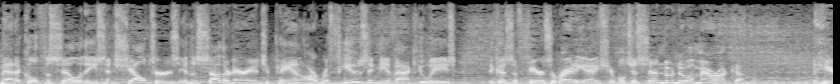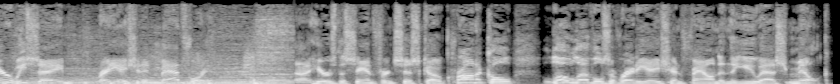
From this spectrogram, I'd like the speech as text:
medical facilities and shelters in the southern area of Japan are refusing the evacuees because of fears of radiation. We'll just send them to America. Here we say radiation isn't bad for you. Uh, here's the San Francisco Chronicle. Low levels of radiation found in the U.S. milk.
